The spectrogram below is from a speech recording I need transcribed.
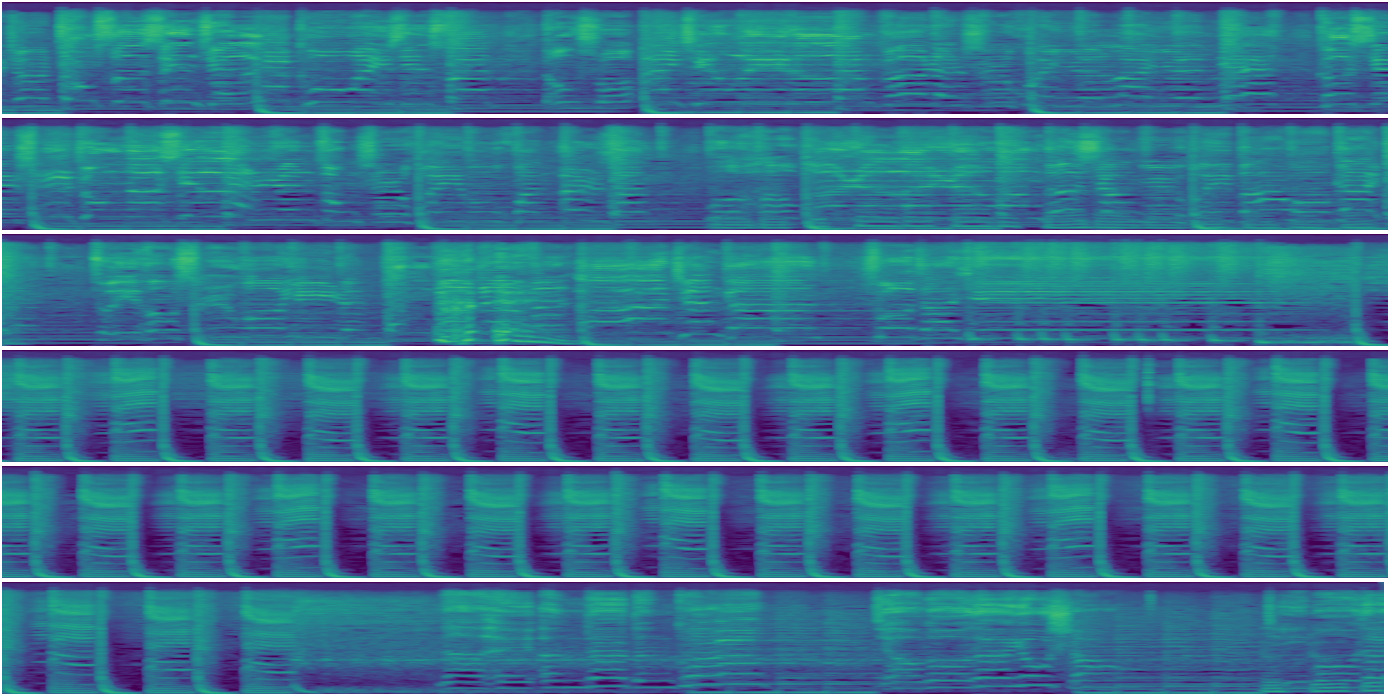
这种撕心决裂苦味心酸都说爱情里的两个人是会越来越黏。可现实中那些恋人总是会不欢而散我好怕人来人往的相遇会把我改变最后是我一人捧着这份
